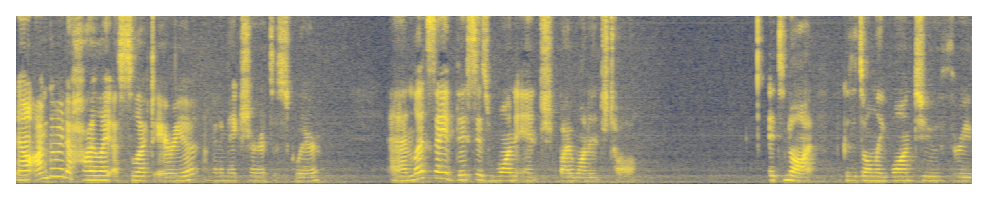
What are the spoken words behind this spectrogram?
Now I'm going to highlight a select area. I'm going to make sure it's a square. And let's say this is one inch by one inch tall. It's not because it's only 1, 2, 3,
